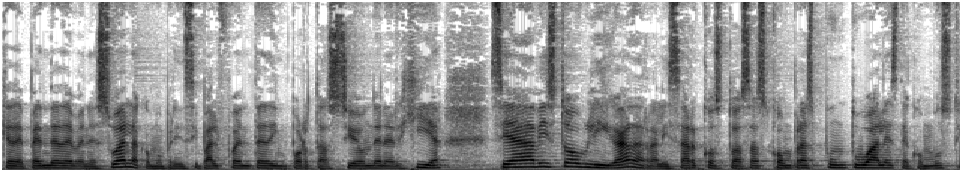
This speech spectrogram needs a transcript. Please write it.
que depende de Venezuela como principal fuente de importación de energía, se ha visto obligada a realizar costosas compras puntuales de combustible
